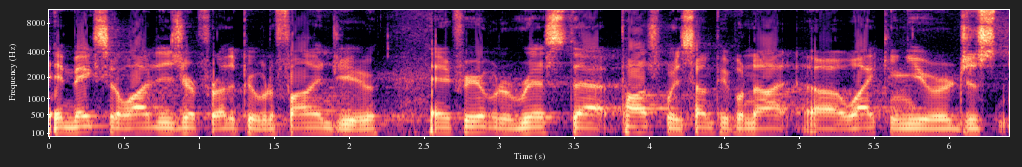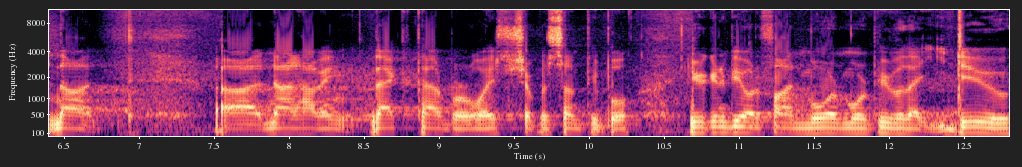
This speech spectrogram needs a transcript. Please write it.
it makes it a lot easier for other people to find you. And if you're able to risk that, possibly some people not uh, liking you or just not uh, not having that compatible relationship with some people, you're going to be able to find more and more people that you do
